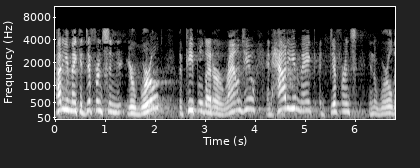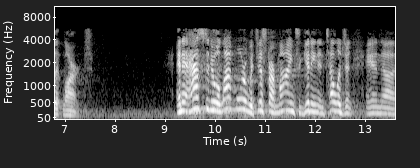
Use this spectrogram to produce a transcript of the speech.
How do you make a difference in your world, the people that are around you, and how do you make a difference in the world at large? And it has to do a lot more with just our minds and getting intelligent and uh,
